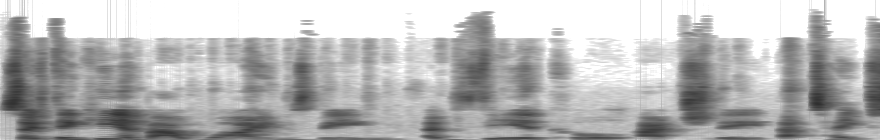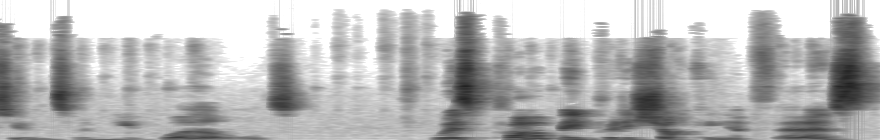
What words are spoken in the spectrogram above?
So thinking about wine as being a vehicle actually that takes you into a new world was probably pretty shocking at first.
